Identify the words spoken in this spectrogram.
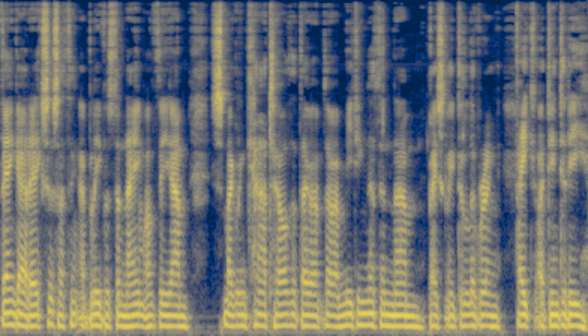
Vanguard Axis, I think, I believe, was the name of the um, smuggling cartel that they were they were meeting with and um, basically delivering fake identity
